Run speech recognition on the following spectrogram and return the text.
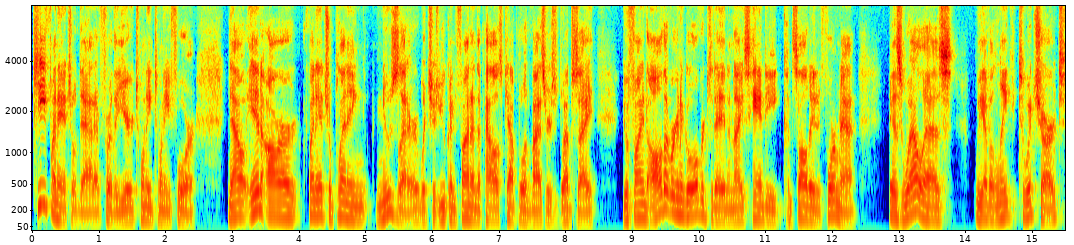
key financial data for the year 2024. Now, in our financial planning newsletter, which you can find on the Pallas Capital Advisors website, you'll find all that we're going to go over today in a nice, handy, consolidated format, as well as we have a link to a chart.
